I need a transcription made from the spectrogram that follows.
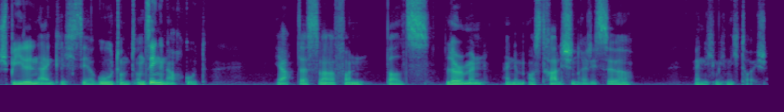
spielen eigentlich sehr gut und, und singen auch gut. Ja, das war von Balz Lerman, einem australischen Regisseur, wenn ich mich nicht täusche.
